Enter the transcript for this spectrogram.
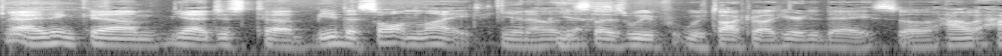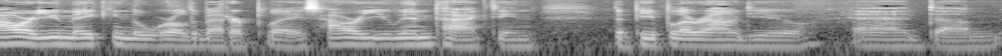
Yeah, I think um, yeah, just uh, be the salt and light. You know, yes. as we've we've talked about here today. So how how are you making the world a better place? How are you impacting the people around you? And um,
